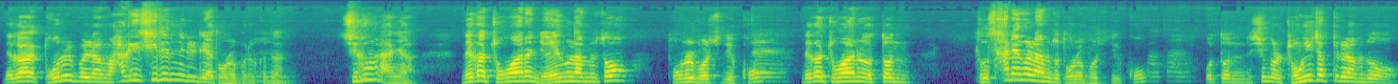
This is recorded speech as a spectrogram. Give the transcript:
내가 돈을 벌려면 하기 싫은 일이야 돈을 벌었거든. 음. 지금은 아니야. 내가 좋아하는 여행을 하면서 돈을 벌 수도 있고, 네, 내가 좋아하는 어떤 그 산행을 하면서 돈을 벌 수도 있고, 맞아요. 어떤 심을 종이 접기를 하면서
